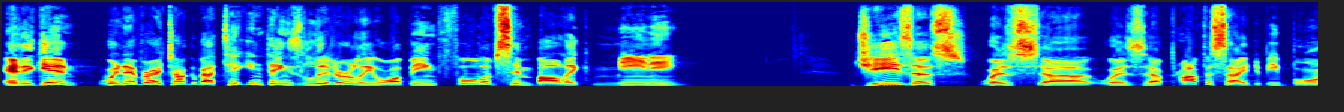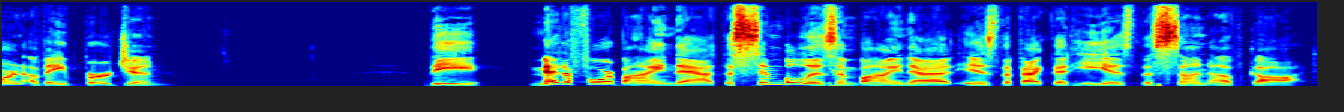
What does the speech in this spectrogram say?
And again, whenever I talk about taking things literally while being full of symbolic meaning, Jesus was, uh, was uh, prophesied to be born of a virgin. The metaphor behind that, the symbolism behind that, is the fact that he is the Son of God.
